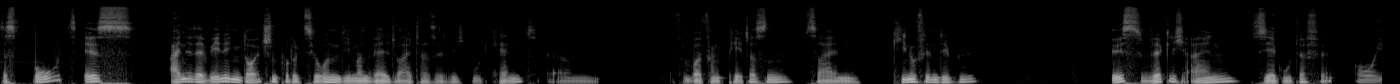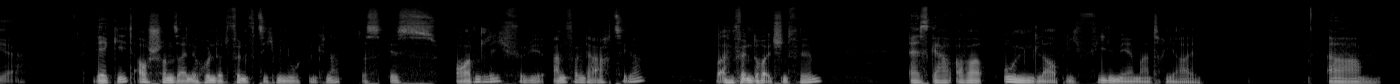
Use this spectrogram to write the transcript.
Das Boot ist eine der wenigen deutschen Produktionen, die man weltweit tatsächlich gut kennt. Ähm, von Wolfgang Petersen, sein Kinofilmdebüt. Ist wirklich ein sehr guter Film. Oh yeah. Der geht auch schon seine 150 Minuten knapp. Das ist ordentlich für die Anfang der 80er, vor allem für einen deutschen Film. Es gab aber unglaublich viel mehr Material, ähm,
